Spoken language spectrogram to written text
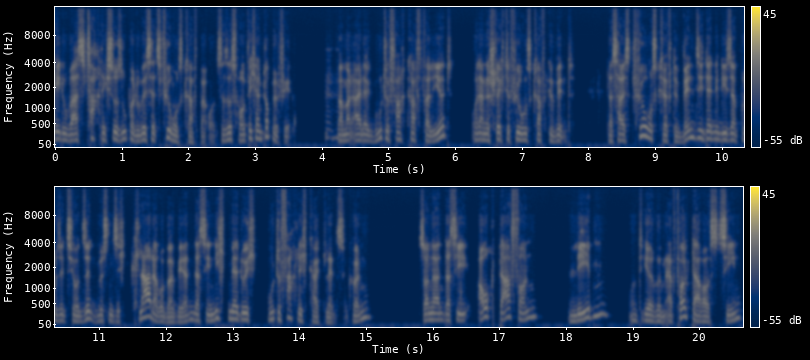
hey, du warst fachlich so super, du bist jetzt Führungskraft bei uns. Das ist häufig ein Doppelfehler, mhm. weil man eine gute Fachkraft verliert und eine schlechte Führungskraft gewinnt. Das heißt, Führungskräfte, wenn sie denn in dieser Position sind, müssen sich klar darüber werden, dass sie nicht mehr durch gute Fachlichkeit glänzen können, sondern dass sie auch davon leben und ihren Erfolg daraus ziehen,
